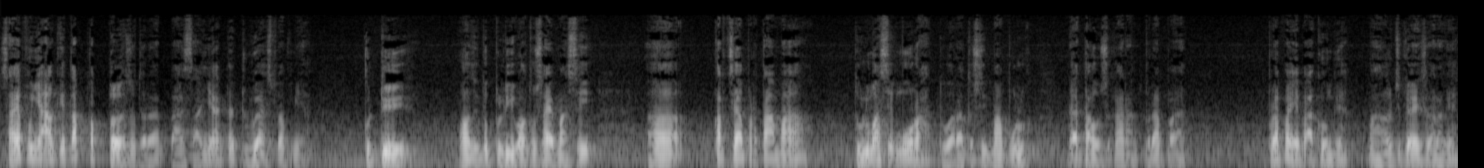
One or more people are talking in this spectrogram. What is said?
Saya punya Alkitab tebel saudara, bahasanya ada dua sebabnya. Gede, waktu itu beli waktu saya masih uh, kerja pertama, dulu masih murah, 250. Tidak tahu sekarang berapa. Berapa ya Pak Agung ya? Mahal juga ya sekarang ya.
